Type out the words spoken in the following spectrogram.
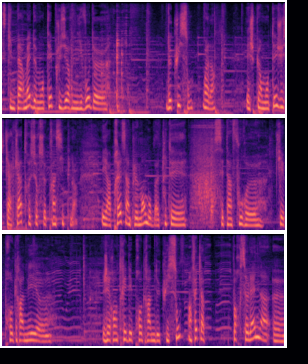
Ce qui me permet de monter plusieurs niveaux de, de cuisson. Voilà. Et je peux en monter jusqu'à 4 sur ce principe-là. Et après, simplement, bon, bah, tout est... C'est un four euh, qui est programmé... Euh, j'ai rentré des programmes de cuisson. En fait, la porcelaine... Euh,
